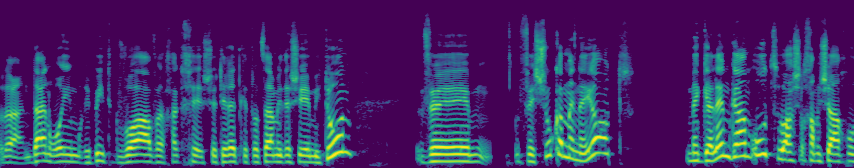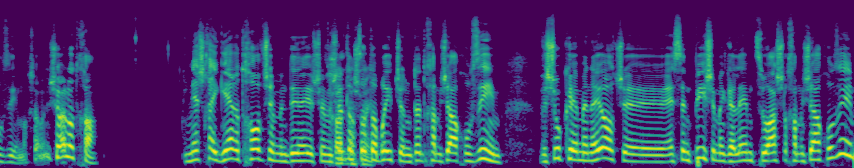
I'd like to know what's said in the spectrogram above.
עדיין רואים ריבית גבוהה ואחר כך שתרד כתוצאה מזה שיהיה מיתון, ו, ושוק המניות מגלם גם הוא תשואה של חמישה אחוזים. עכשיו אני שואל אותך, אם יש לך איגרת חוב של ממשלת. ארה"ב שנותנת חמישה אחוזים, ושוק אה, מניות ש- S&P שמגלם תשואה של חמישה אחוזים,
